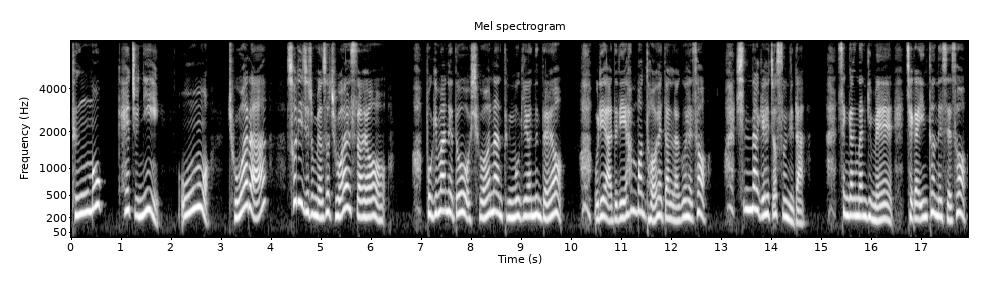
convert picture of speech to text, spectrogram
등목해주니, 오, 좋아라. 소리 지르면서 좋아했어요. 보기만 해도 시원한 등목이었는데요. 우리 아들이 한 번 더 해달라고 해서 신나게 해줬습니다. 생각난 김에 제가 인터넷에서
